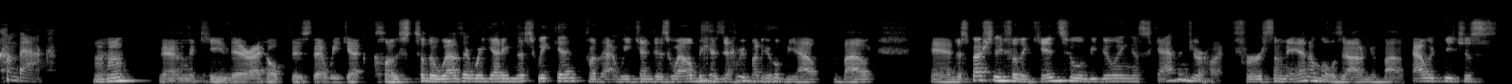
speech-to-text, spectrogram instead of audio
come back. Mhm. And the key there, I hope, is that we get close to the weather we're getting this weekend for that weekend as well, because everybody will be out and about. And especially for the kids who will be doing a scavenger hunt for some animals out and about. That would be just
